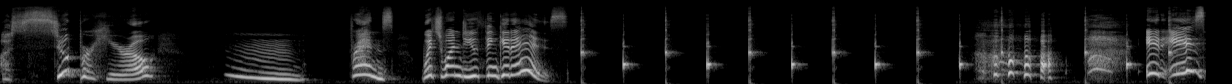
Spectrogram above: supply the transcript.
A superhero? Hmm. Friends, which one do you think it is? it is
